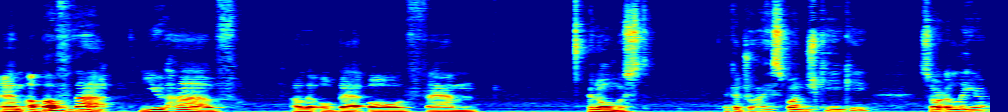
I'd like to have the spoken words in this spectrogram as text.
Um, above that, you have a little bit of um, an almost like a dry sponge cakey sort of layer.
